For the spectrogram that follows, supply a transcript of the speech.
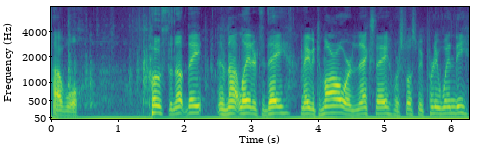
I will post an update, if not later today, maybe tomorrow or the next day. We're supposed to be pretty windy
